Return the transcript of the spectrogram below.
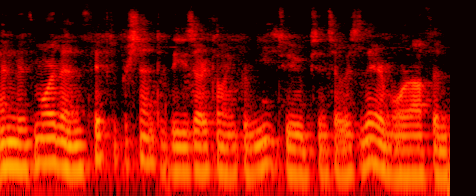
and if more than 50% of these are coming from YouTube since I was there more often.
